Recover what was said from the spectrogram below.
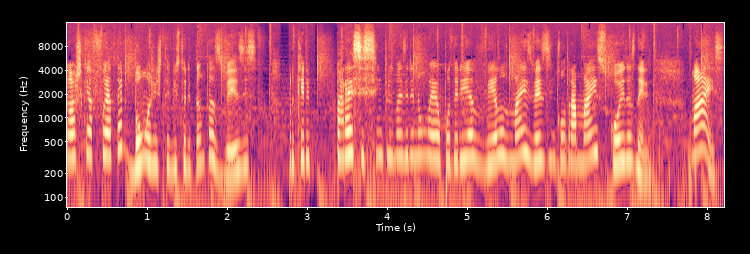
Eu acho que foi até bom a gente ter visto ele tantas vezes, porque ele parece simples, mas ele não é. Eu poderia vê-lo mais vezes e encontrar mais coisas nele. Mas,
